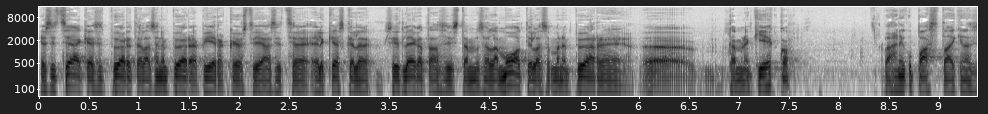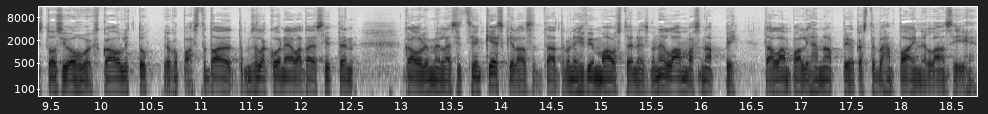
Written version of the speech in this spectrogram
Ja sitten sen jälkeen sit pyöritellään sellainen pyöreä piirakka, josta jää sit se, eli keskelle, siitä leikataan siis tämmöisellä muotilla semmoinen pyöreä tämmöinen kiekko, vähän niin kuin pastataikina, siis tosi ohueksi kaulittu, joko pastataan tämmöisellä koneella tai sitten kaulimella. Sitten siihen keskellä asetetaan tämmöinen hyvin mausteinen semmoinen lammasnappi tai lampaanlihan nappi, joka sitten vähän painellaan siihen.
